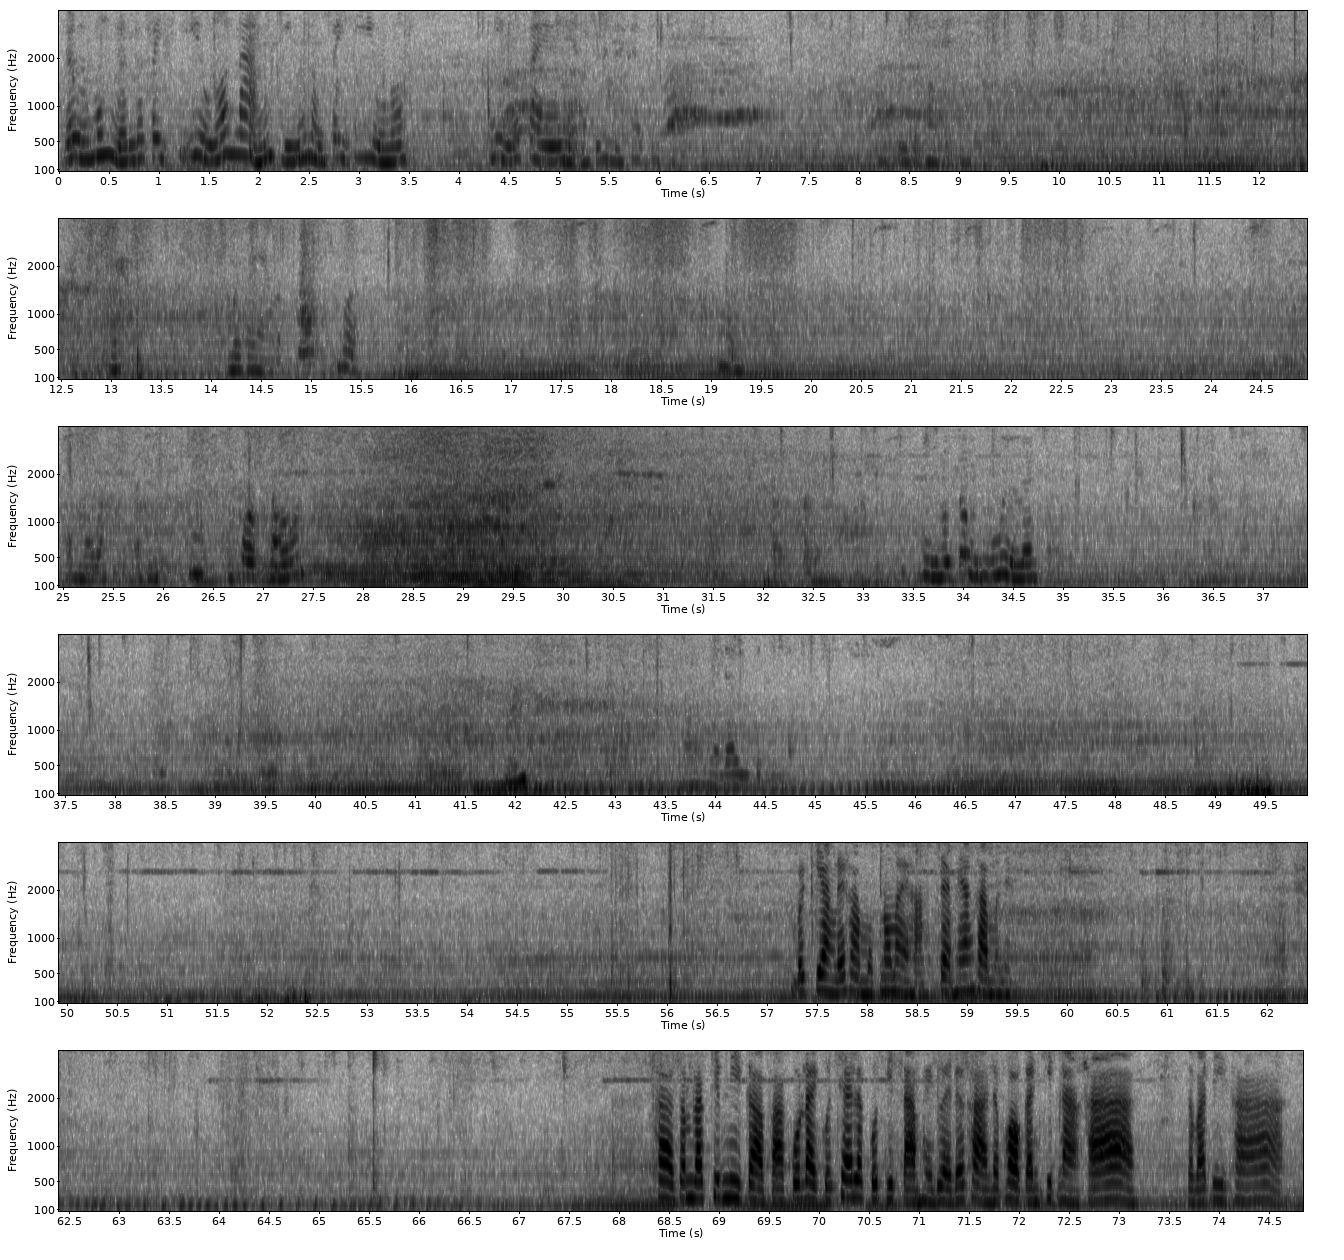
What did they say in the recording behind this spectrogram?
เดี๋ยวมันเหมือนกับใส่ซีอิ๊วเนาะน้ำมันกินมันต้องใส่ซีอิ๊วเนาะนี่ก็ใส่เนี่ยมันจะไม่ได้แค่ตัวตีไปห้องมือพยางแบบ แคบหมูวะ ปวดเขากินเขาต้มทุกมือเลยอืมอย่าได้อยู่เป็นอีกแล้ว บะเกียงได้ค่ะหมกน้อใหม่ค่ะแจ่มแห้งค่ะมันเนี่ยค่ะสำหรับคลิปนี้ก็ฝากกดไลค์กดแชร์และกดติดตามให้ด้วยเด้อค่ะ แล้วพอกันคลิปหน้าค่ะ สวัสดีค่ะ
